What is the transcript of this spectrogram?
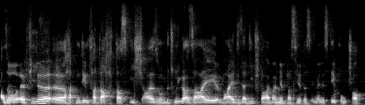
Also äh, viele hatten den Verdacht, dass ich also ein Betrüger sei, weil dieser Diebstahl bei mir passiert ist im LSD-Punkt-Shop,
